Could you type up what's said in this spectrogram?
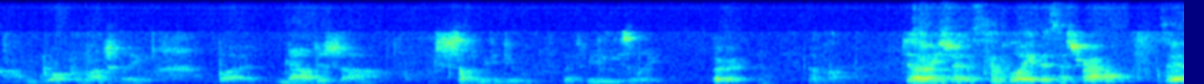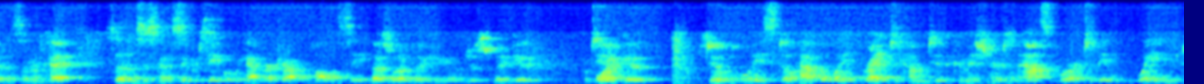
um, we broke for lunch late, but now this, uh, something we can do next meeting easily, Okay. no problem. Just to uh, be sure, this is employee business travel? Is that Yeah. this- Okay, so this is gonna supersede what we have for our travel policy. That's what I'm thinking, and just make it a blanket. Do employees still have the wa- right to come to the commissioners and ask for it to be waived,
